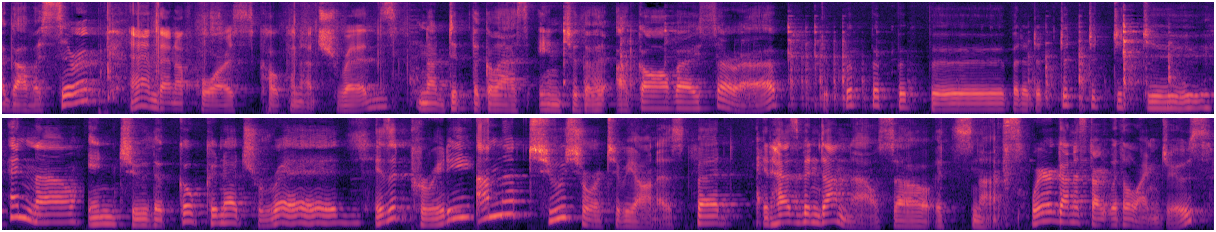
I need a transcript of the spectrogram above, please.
agave syrup, and then of course, coconut shreds. Now dip the glass into the agave syrup. And now into the coconut shreds. Is it pretty? I'm not too sure to be honest, but it has been done now, so it's nice. We're gonna start with the lime juice.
